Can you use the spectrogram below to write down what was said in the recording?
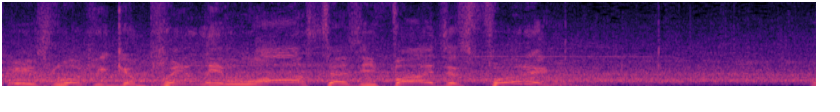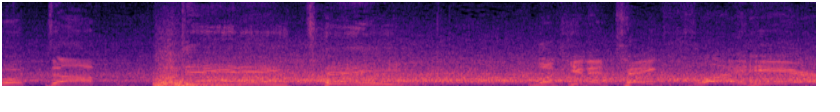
He's looking completely lost as he finds his footing. Hooked up. DDT. Looking to take flight here.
